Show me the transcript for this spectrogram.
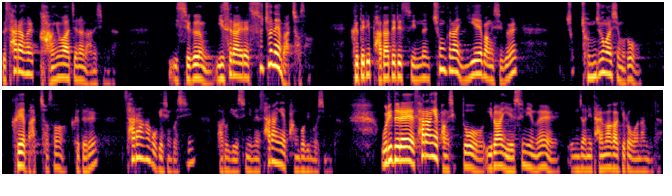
그 사랑을 강요하지는 않으십니다. 지금 이스라엘의 수준에 맞춰서 그들이 받아들일 수 있는 충분한 이해 방식을 존중하심으로 그에 맞춰서 그들을 사랑하고 계신 것이 바로 예수님의 사랑의 방법인 것입니다. 우리들의 사랑의 방식도 이러한 예수님을 온전히 닮아가기를 원합니다.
